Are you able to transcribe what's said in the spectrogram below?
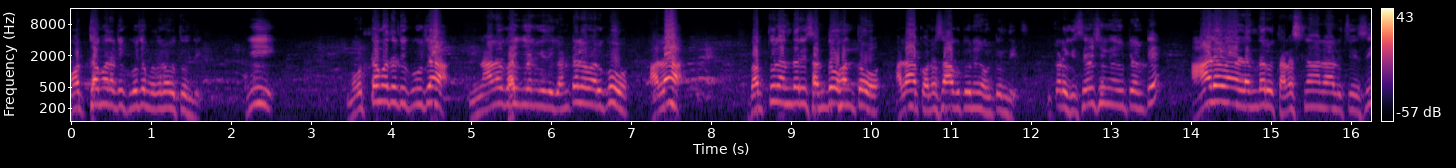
మొట్టమొదటి పూజ మొదలవుతుంది. ఈ మొట్టమొదటి పూజ నలభై ఎనిమిది గంటల వరకు అలా భక్తులందరి సందోహంతో అలా కొనసాగుతూనే ఉంటుంది. ఇక్కడ విశేషం ఏమిటంటే ఆడవాళ్ళందరూ తలస్నానాలు చేసి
